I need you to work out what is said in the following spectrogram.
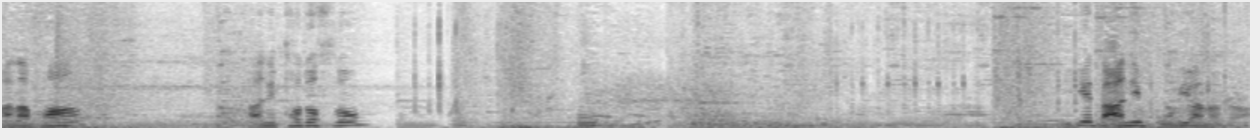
안 아파? 난입 터졌어? 어? 이게 난입 오리아나다.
